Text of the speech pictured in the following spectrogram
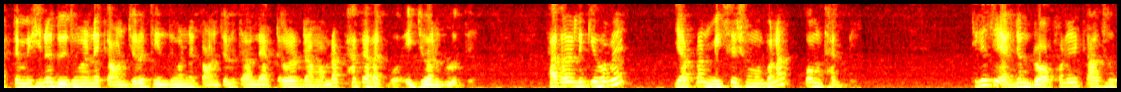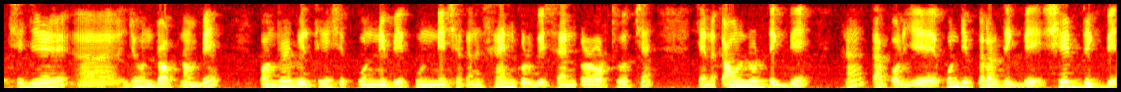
একটা মেশিনে দুই ধরনের কাউন্ট চলে, তিন ধরনের কাউন্ট চলে, তাহলে একটা করে ড্রাম আমরা ফাঁকা রাখব এই জয়েন্টগুলোতে ফাঁকা রাখলে কী হবে? যে আপনার মিক্সের সম্ভাবনা কম থাকবে। ঠিক আছে? একজন ড্রপারের কাজ হচ্ছে যে যখন ড্রপ নামবে কন্ট্রোল বেল থেকে সে কোন নেবে, কোন নিয়ে সেখানে সাইন করবে সাইন করার অর্থ হচ্ছে সেখানে কাউন্ট লোড দেখবে হ্যাঁ? তারপর যে কোন টিপ কালার দেখবে শেড দেখবে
